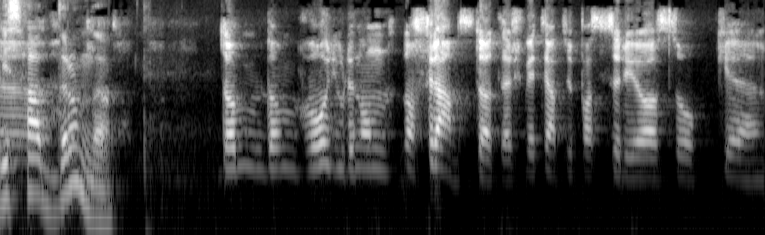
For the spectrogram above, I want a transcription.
Visst hade de det? De, de var, gjorde någon, någon framstöt där, så vet jag inte hur pass seriös och uh,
